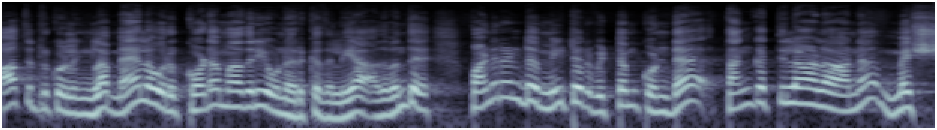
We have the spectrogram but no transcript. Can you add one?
பார்த்துட்டு இருக்கோம் இல்லைங்களா? மேலே ஒரு கொடை மாதிரி ஒன்று இருக்குது இல்லையா? அது வந்து பன்னிரெண்டு மீட்டர் விட்டம் கொண்ட தங்கத்திலான மெஷ்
